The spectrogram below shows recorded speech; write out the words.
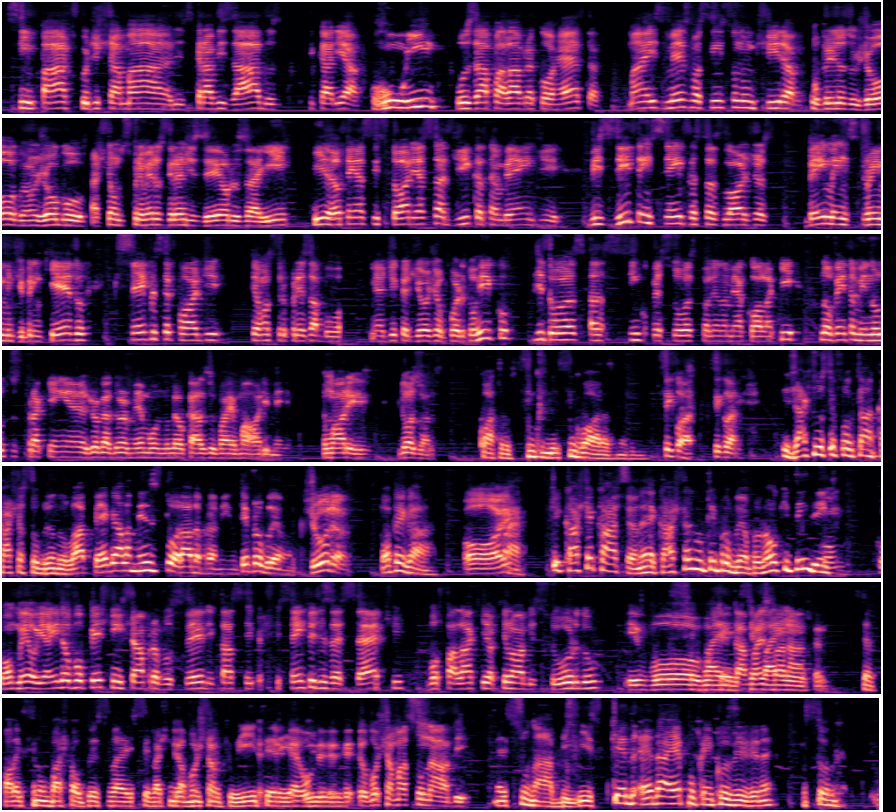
simpático de chamar escravizados. Ficaria ruim usar a palavra correta, mas mesmo assim isso não tira o brilho do jogo. É um jogo, acho que é um dos primeiros grandes euros aí. E eu tenho essa história e essa dica também de visitem sempre essas lojas bem mainstream de brinquedo, que sempre você pode ter uma surpresa boa. Minha dica de hoje é o Porto Rico, de duas a cinco pessoas, tô olhando a minha cola aqui, 90 minutos para quem é jogador mesmo, no meu caso vai uma hora e meia. Uma hora e duas horas. Quatro, cinco, cinco horas mesmo. Cinco horas, cinco horas. Já que você falou que tem uma caixa sobrando lá, pega ela menos estourada pra mim, não tem problema. Jura? Pode pegar. Oi. Ah, porque caixa é caixa, né? Caixa não tem problema, o problema é o que tem dentro. Com, com, meu, e ainda eu vou pechinchar para você, ele tá acho que 117. Vou falar que aquilo é um absurdo e vou, vou vai- tentar mais vai- barato. Você fala que se não baixar o preço, vai, você vai xingar muito chamar- no Twitter. Eu, aí, eu, eu vou chamar Tsunami. É Tsunami, isso. Porque é da- é da época, inclusive, né?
